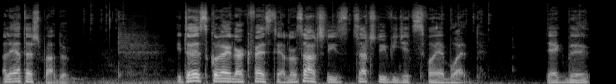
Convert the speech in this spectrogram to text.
Ale ja też padłem. I to jest kolejna kwestia. No zacznij, zacznij widzieć swoje błędy. Jakby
